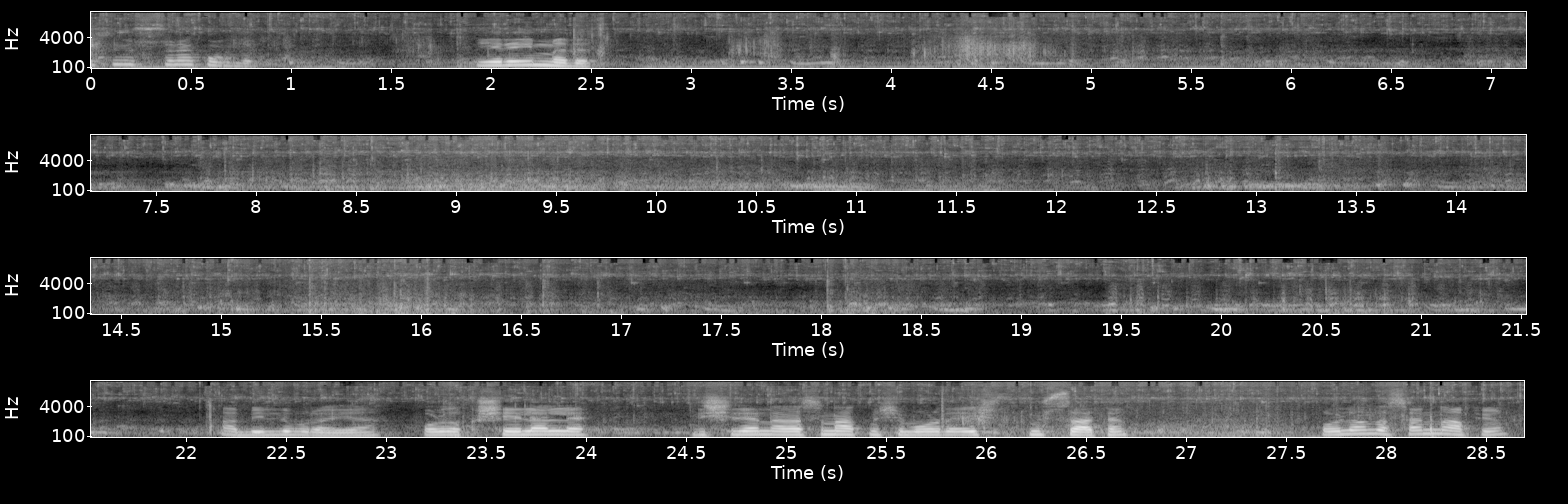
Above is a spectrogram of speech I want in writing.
Güneşin üstüne kondu. Yere inmedi. Ha bildi burayı ya. Orada şeylerle dişilerin arasına atmışım. Orada eş tutmuş zaten. Hollanda sen ne yapıyorsun?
